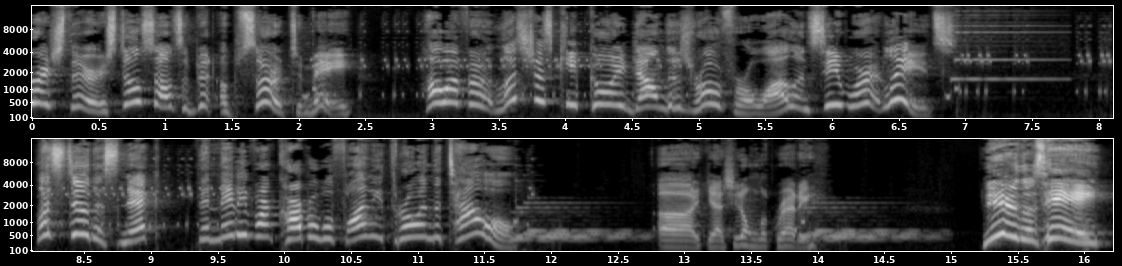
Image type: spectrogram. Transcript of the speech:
Wright's theory still sounds a bit absurd to me. However, let's just keep going down this road for a while and see where it leads. Let's do this, Nick. Then maybe Von Karma will finally throw in the towel. Uh, yeah, she don't look ready. Neither does he!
